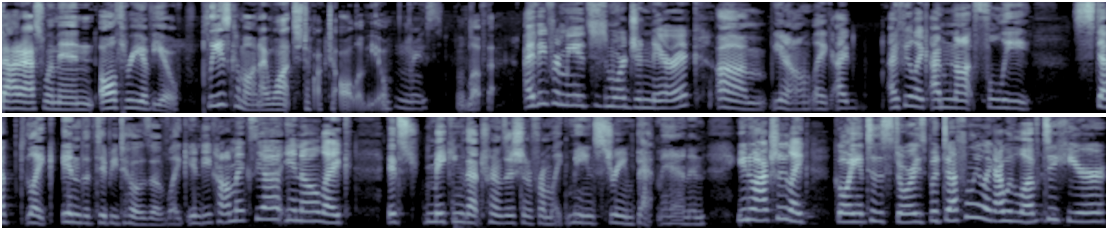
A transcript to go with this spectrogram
badass women. All three of you, please come on. I want to talk to all of you. Nice. Would love that. I think for me it's just more generic. Um, you know, like I I feel like I'm not fully stepped like in the tippy toes of like indie comics yet, you know, like it's making that transition from like mainstream Batman and you know actually like going into the stories, but definitely like I would love to hear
